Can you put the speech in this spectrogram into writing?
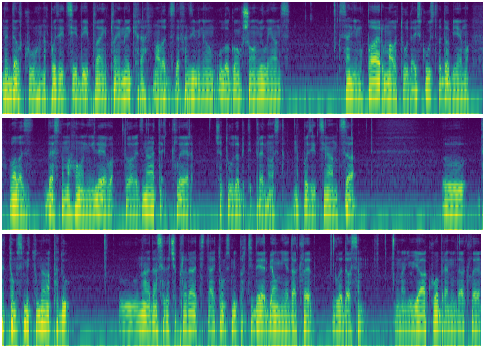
Nedelku na poziciji deep playing playmakera, malo s defanzivnijom ulogom, Sean Williams. Sa njim u paru, malo tu da iskustva dobijemo, Valaz desno, Mahoni lijevo, to već znate, Claire će tu dobiti prednost na poziciji Amca, e, te Tom Smith u napadu, e, nadam se da će proraditi taj Tom Smith protiv derbija, on je, dakle, gledao sam imaju jaku obranu, dakle,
